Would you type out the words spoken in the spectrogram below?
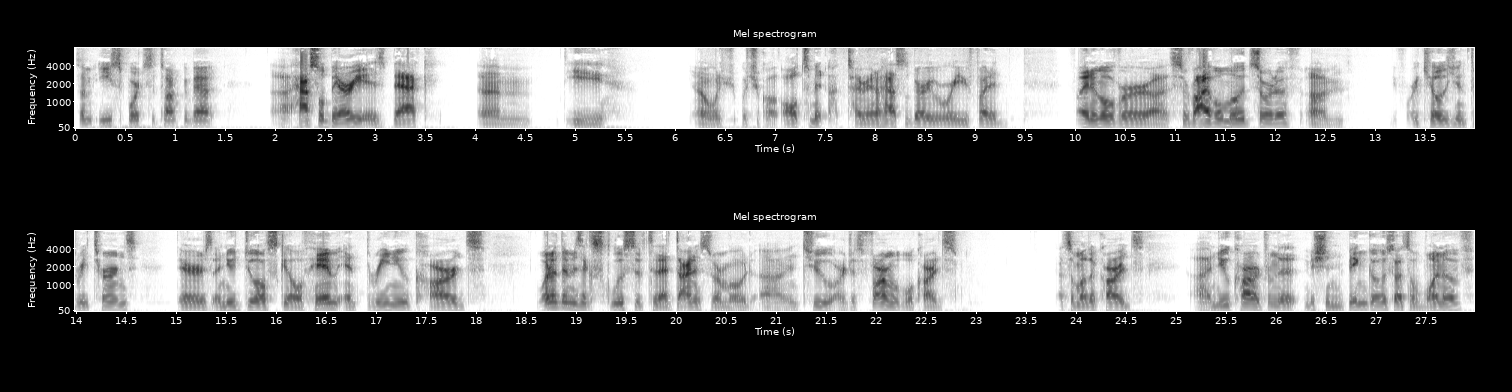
some esports to talk about. Uh, Hassleberry is back. Um, the you know, what, what you call it, ultimate Tyranno Hassleberry, where you fight a, fight him over uh, survival mode, sort of, um, before he kills you in three turns. There's a new dual skill of him and three new cards. One of them is exclusive to that dinosaur mode, uh, and two are just farmable cards. Got some other cards. A new card from the Mission Bingo, so that's a one of.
